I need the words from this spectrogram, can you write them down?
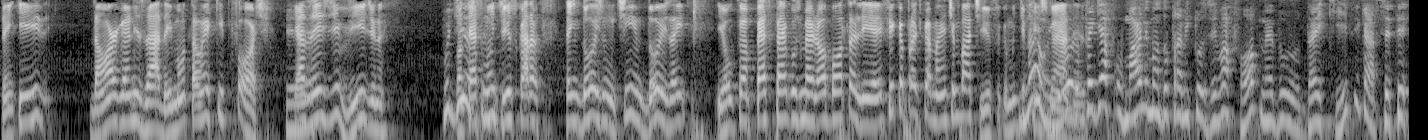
tem que dar uma organizada e montar uma equipe forte. Que É. às vezes divide, né? Podia Acontece ser. muito isso, o cara tem dois num time, dois aí, e o Campestre pega os melhores, bota ali, aí fica praticamente imbatível, fica muito difícil Não, ganhar eu, eu peguei a, o Marley mandou pra mim, inclusive, a foto, né, do, da equipe, cara. Você tem,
